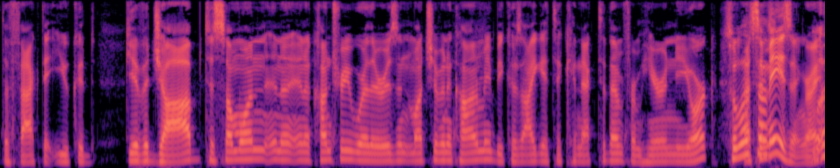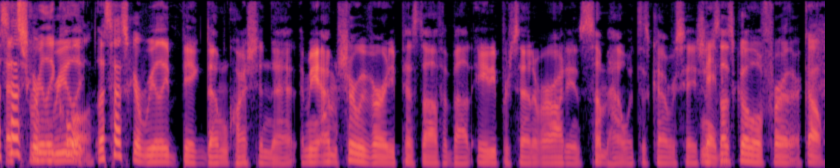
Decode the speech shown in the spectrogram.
the fact that you could give a job to someone in a, in a country where there isn't much of an economy because I get to connect to them from here in New York. So let's That's ask- amazing, right? Let's That's ask really, a really cool. Let's ask a really big dumb question that I mean, I'm sure we've already pissed off about 80% of our audience somehow with this conversation. Maybe. So let's go a little further. Go.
